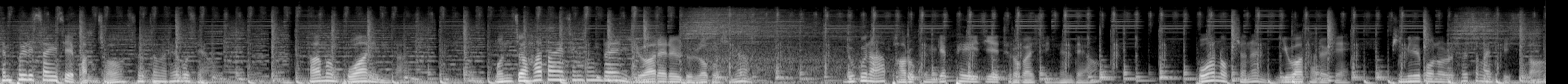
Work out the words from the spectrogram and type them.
템플릿 사이즈에 맞춰 설정을 해보세요. 다음은 보안입니다. 먼저 하단에 생성된 URL을 눌러보시면 누구나 바로 공개 페이지에 들어갈 수 있는데요. 보안 옵션은 이와 다르게 비밀번호를 설정할 수 있어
